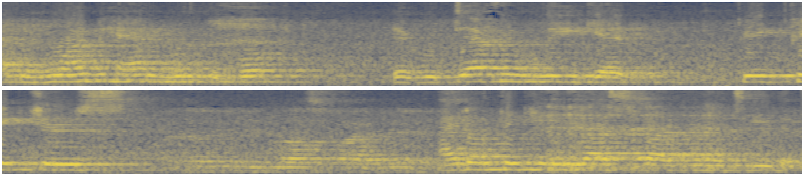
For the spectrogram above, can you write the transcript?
and one hand with the book, it would definitely get big pictures. I don't think he would last five minutes either.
